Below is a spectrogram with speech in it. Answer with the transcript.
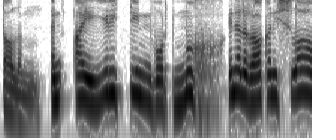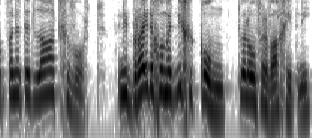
talm, en ai hierdie 10 word moeg en hulle raak aan die slaap want dit het, het laat geword. En die bruidegom het nie gekom toe hulle hom verwag het nie.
